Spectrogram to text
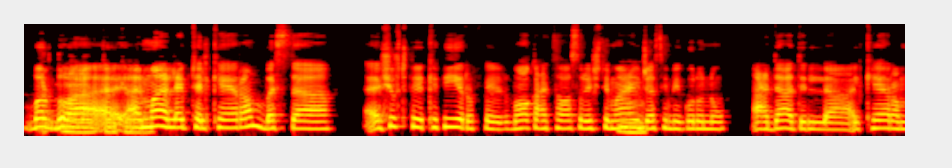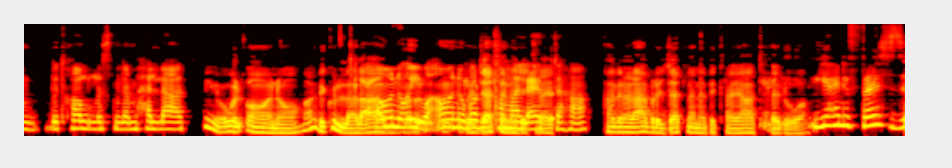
برضو ما لعبت الكيرم. أنا ما لعبت الكيرم بس آه، شفت في كثير في مواقع التواصل الاجتماعي. جالسين بيقولوا إنه أعداد ال- الكيرم بتخلص من المحلات. أيوه والأونو. هذه كلها العاب أونو برضو رجعت لنا كمان لعبتها. هذه الألعاب رجعت لنا ذكريات حلوة. يعني في عز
